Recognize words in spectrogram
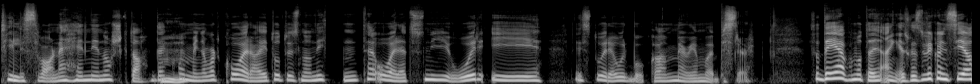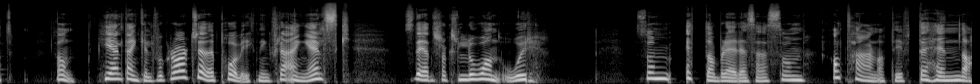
tilsvarende hen i norsk. da. Det kom inn og ble kåra i 2019 til årets nyord i den store ordboka Merriam-Webster. Så det er på en måte den engelske. Så vi kan si at sånn, helt enkelt forklart så er det påvirkning fra engelsk. Så det er et slags lånord som etablerer seg som alternativt til hen, da.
